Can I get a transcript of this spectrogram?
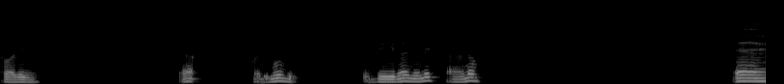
for the yeah for the movie. Could be either really. I don't know. Uh,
